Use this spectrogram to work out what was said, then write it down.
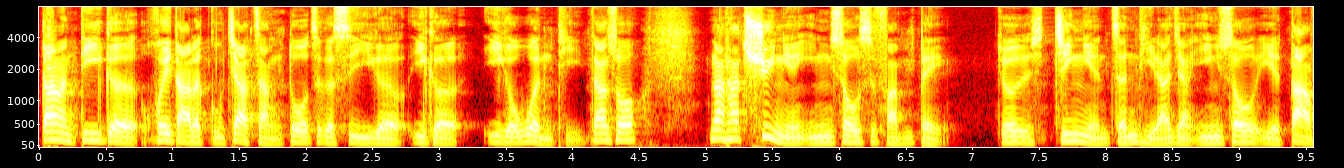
当然第一个辉达的股价涨多，这个是一个一个一个问题，但是说，那他去年营收是翻倍，就是今年整体来讲营收也大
